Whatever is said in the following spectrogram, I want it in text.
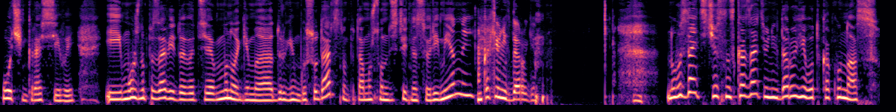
очень красивый. И можно позавидовать многим э, другим государствам, потому что он действительно современный. А какие у них дороги? Ну, вы знаете, честно сказать, у них дороги вот как у нас.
